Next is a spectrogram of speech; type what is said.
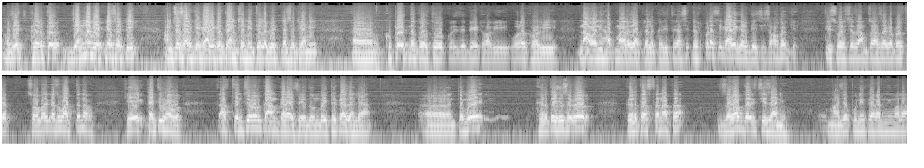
म्हणजे खरं तर ज्यांना भेटण्यासाठी आमच्यासारखे कार्यकर्ते आमच्या नेत्याला भेटण्यासाठी आम्ही खूप प्रयत्न करतो. कोणी भेट व्हावी ओळख व्हावी. नावाने हाक मारावी आपल्याला कधीतरी अशी धडपड असते कार्यकर्त्याची स्वाभाविक तीस वर्षाचा आमचा हा सगळा प्रवास त्यात स्वाभाविक असं वाटतं ना की काहीतरी व्हावं. तर आज त्यांच्यावर काम करायचंय. दोन बैठका झाल्या. त्यामुळे खरं तर हे सगळं करत असताना आता जबाबदारीची जाणीव. माझ्या पुणेकरांनी मला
